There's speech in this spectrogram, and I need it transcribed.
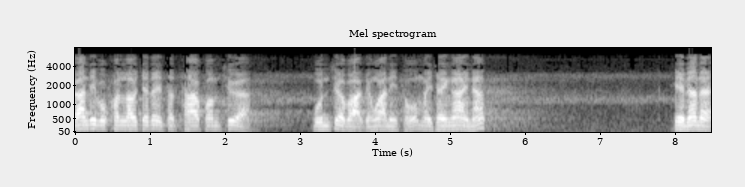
การที่บุคคลเราจะได้ศรัทธาความเชื่อ บุญเชื่อบาปอย่างว่านี่โถไม่ใช่ง่ายนักเหตุนั้นแหละ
